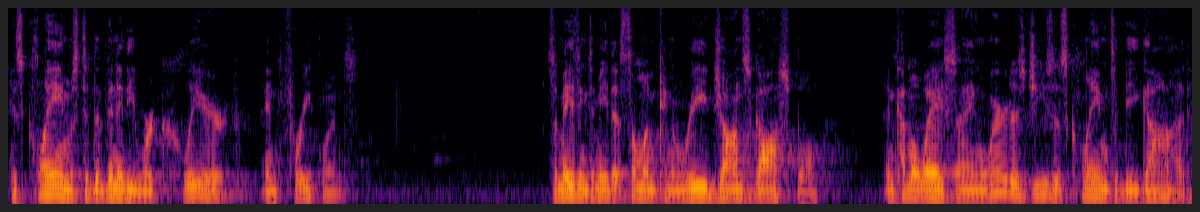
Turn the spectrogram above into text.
His claims to divinity were clear and frequent. It's amazing to me that someone can read John's gospel and come away saying, Where does Jesus claim to be God?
